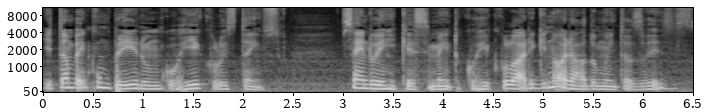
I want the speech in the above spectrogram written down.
e também cumprir um currículo extenso, sendo o enriquecimento curricular ignorado muitas vezes.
